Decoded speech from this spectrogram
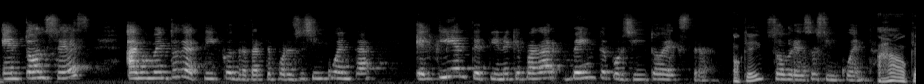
Entonces, al momento de a ti contratarte por esos 50, el cliente tiene que pagar 20% extra sobre esos 50. Ajá, ok.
